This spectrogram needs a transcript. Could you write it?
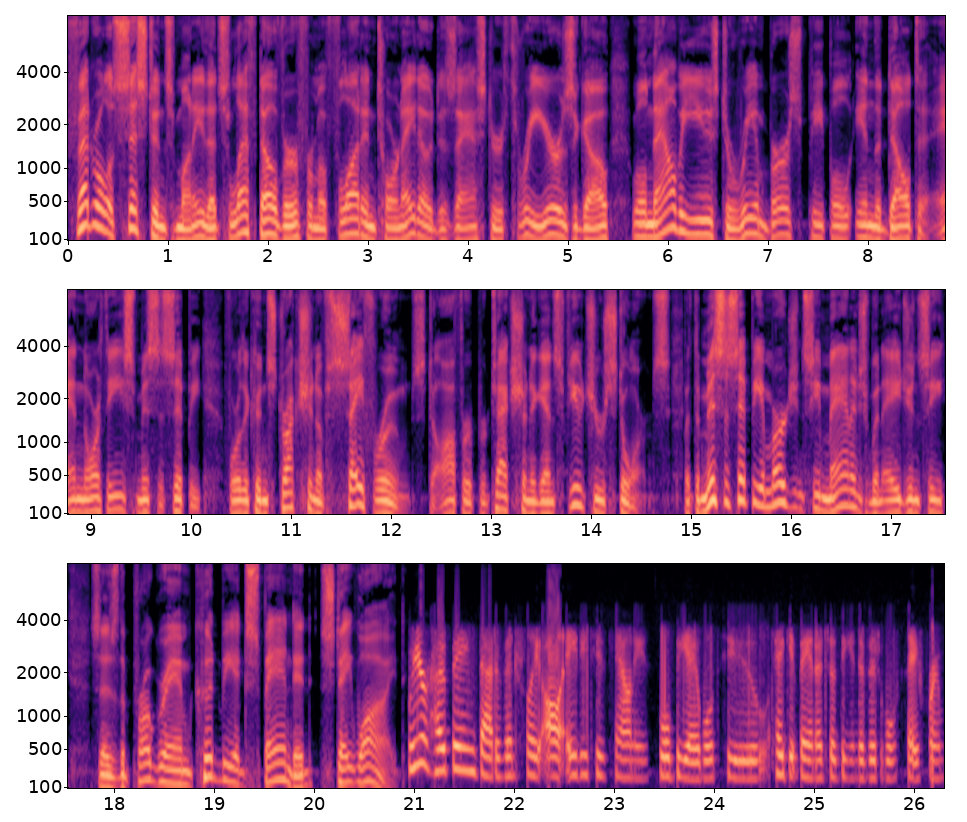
Federal assistance money that's left over from a flood and tornado disaster three years ago will now be used to reimburse people in the Delta and Northeast Mississippi for the construction of safe rooms to offer protection against future storms. But the Mississippi Emergency Management Agency says the program could be expanded statewide. We are hoping that eventually all 82 counties will be able to take advantage of the individual safe room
